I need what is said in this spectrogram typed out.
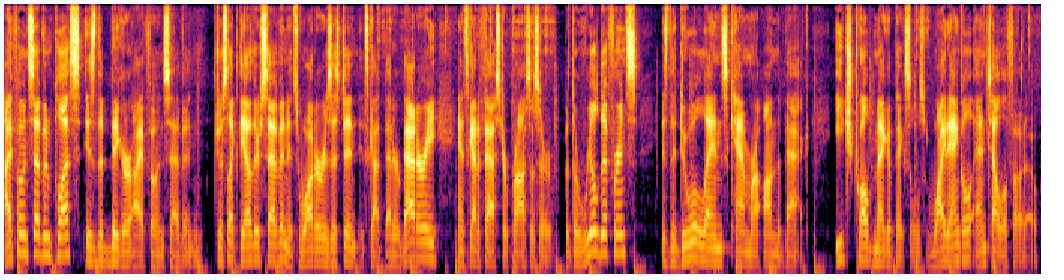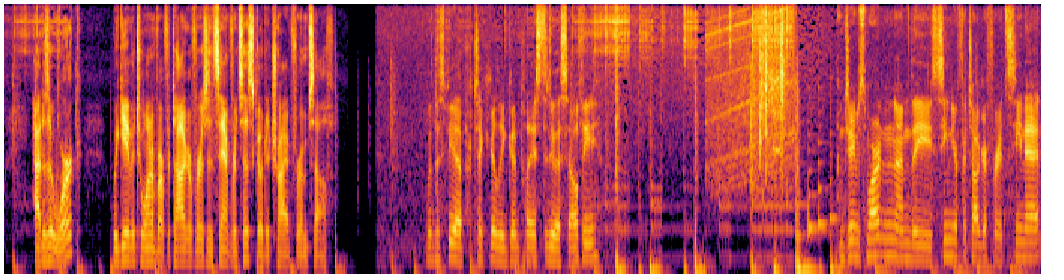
iPhone 7 Plus is the bigger iPhone 7. Just like the other 7, it's water resistant, it's got better battery, and it's got a faster processor. But the real difference is the dual lens camera on the back, each 12 megapixels, wide angle and telephoto. How does it work? We gave it to one of our photographers in San Francisco to try it for himself. Would this be a particularly good place to do a selfie? I'm James Martin. I'm the senior photographer at CNET.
